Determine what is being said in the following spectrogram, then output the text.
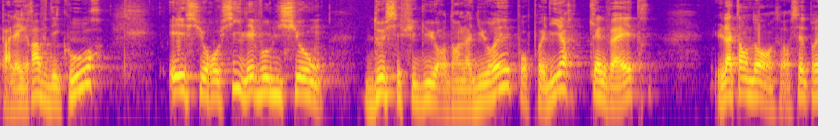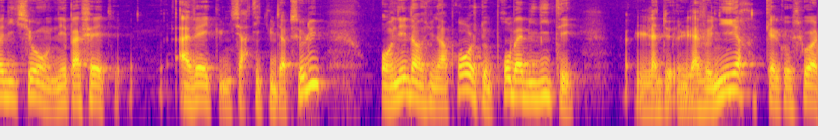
par les graphes des cours, et sur aussi l'évolution de ces figures dans la durée pour prédire quelle va être la tendance. Alors cette prédiction n'est pas faite avec une certitude absolue, on est dans une approche de probabilité. L'avenir, quelle que soit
